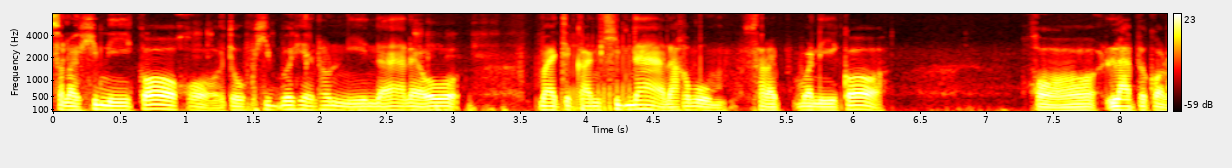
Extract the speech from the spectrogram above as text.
สำหรับคลิปนี้ก็ขอจบคลิปไว้เพียงเท่านี้นะ แล้วมาเจอกันคลิปหน้านะครับผมสำหรับวันนี้ก็ขอลาไปก่อน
